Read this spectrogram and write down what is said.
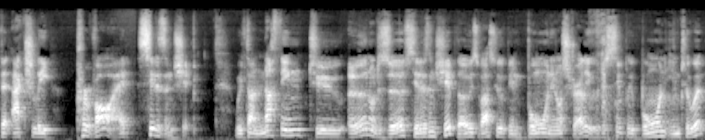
that actually provide citizenship. We've done nothing to earn or deserve citizenship. Those of us who have been born in Australia, we were just simply born into it.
